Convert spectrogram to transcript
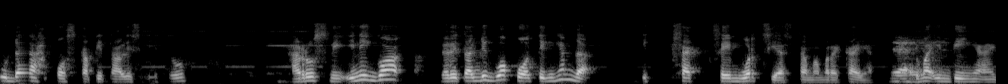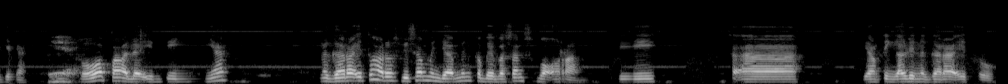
udah post kapitalis itu harus nih. Ini gue dari tadi gue quotingnya nggak exact same words ya sama mereka ya. Ya, Cuma intinya aja iya. bahwa pada intinya negara itu harus bisa menjamin kebebasan semua orang di eh, yang tinggal di negara itu.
